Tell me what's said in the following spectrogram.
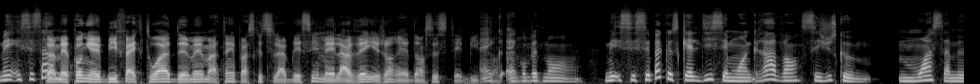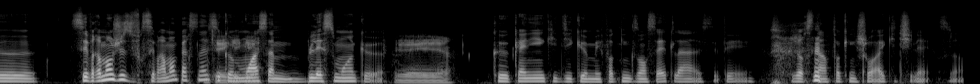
Mais c'est ça. Comme elle pogne un beef avec toi demain matin parce que tu l'as blessé, mais la veille, genre, elle dansait genre, elle comme- complètement. Mais c'est pas que ce qu'elle dit, c'est moins grave. hein. C'est juste que moi, ça me. C'est vraiment juste. C'est vraiment personnel. c'est que moi, ça me blesse moins que, que Kanye qui dit que mes fucking ancêtres, là, c'était. Genre, c'était un fucking choix qui chillait. genre.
